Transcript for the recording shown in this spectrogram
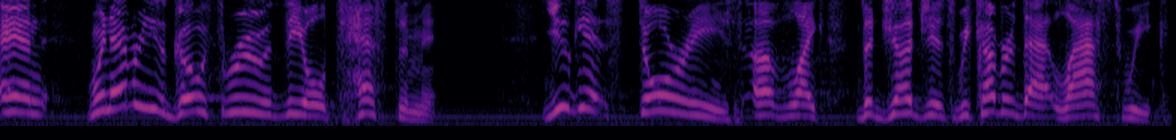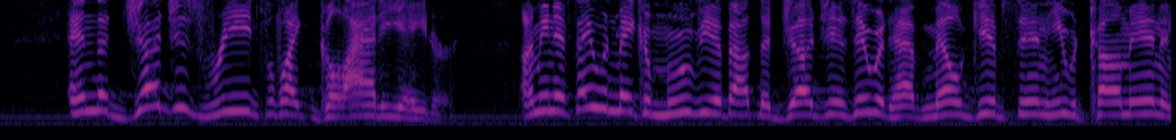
And whenever you go through the Old Testament, you get stories of like the judges. We covered that last week. And the judges reads like Gladiator. I mean, if they would make a movie about the judges, it would have Mel Gibson. He would come in and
